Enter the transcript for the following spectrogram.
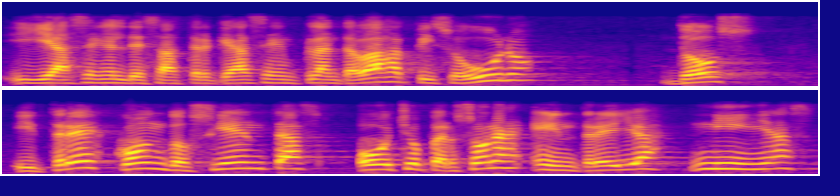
y hacen el desastre que hacen en planta baja, piso 1, 2 y 3, con 208 personas, entre ellas niñas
